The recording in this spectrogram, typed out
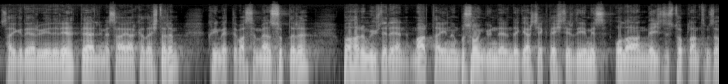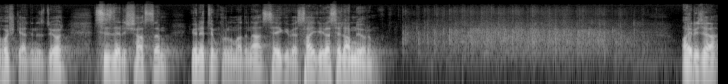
saygıdeğer üyeleri, değerli mesai arkadaşlarım, kıymetli basın mensupları, baharı müjdeleyen Mart ayının bu son günlerinde gerçekleştirdiğimiz olağan meclis toplantımıza hoş geldiniz diyor. Sizleri şahsım yönetim kurulum adına sevgi ve saygıyla selamlıyorum. Ayrıca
